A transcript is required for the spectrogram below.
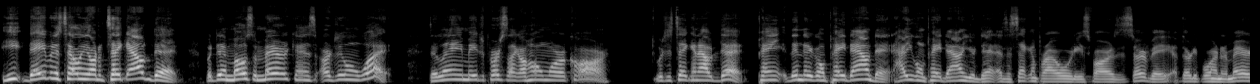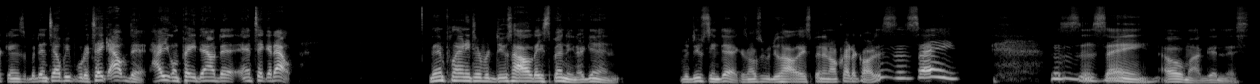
He David is telling y'all to take out debt, but then most Americans are doing what? Delaying major purchase like a home or a car, which is taking out debt. Paying, then they're going to pay down debt. How you going to pay down your debt as a second priority as far as the survey of 3,400 Americans, but then tell people to take out debt. How you going to pay down debt and take it out? Then planning to reduce holiday spending again, reducing debt because most people do holiday spending on credit cards. This is insane. this is insane. Oh my goodness.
